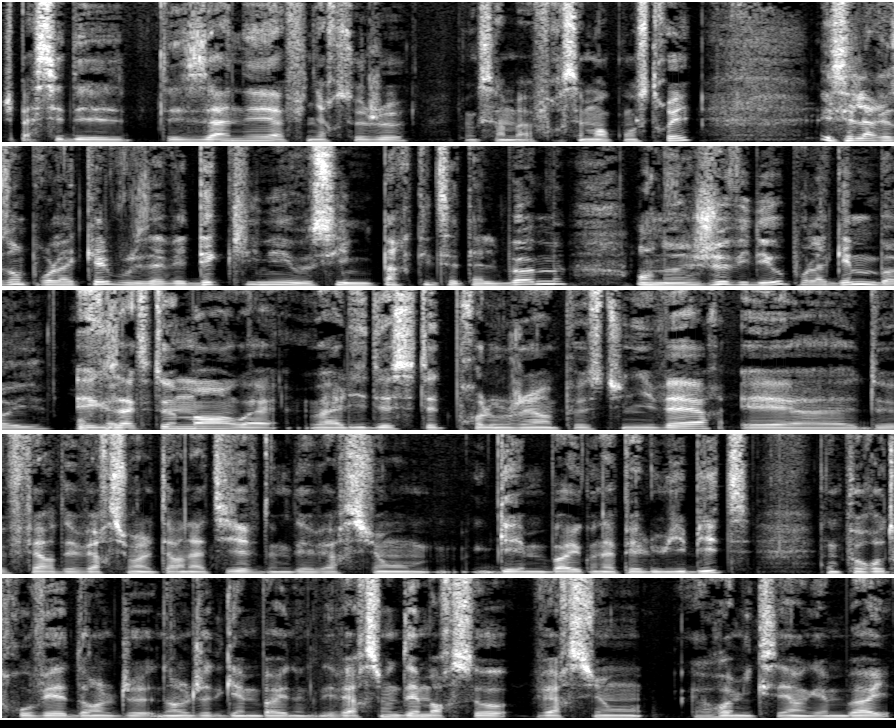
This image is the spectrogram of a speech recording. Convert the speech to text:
j'ai passé des, des années à finir ce jeu, donc ça m'a forcément construit. Et c'est la raison pour laquelle vous avez décliné aussi une partie de cet album en un jeu vidéo pour la Game Boy. Exactement, ouais. ouais L'idée c'était de prolonger un peu cet univers et euh, de faire des versions alternatives, donc des versions Game Boy qu'on appelle 8 bits, qu'on peut retrouver dans le jeu, dans le jeu de Game Boy. Donc des versions des morceaux, versions remixées en Game Boy.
